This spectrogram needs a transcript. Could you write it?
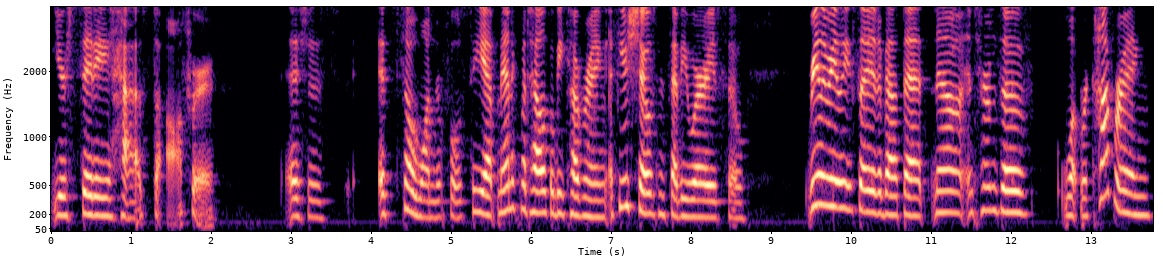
your city has to offer. It's just, it's so wonderful. So, yeah, Manic Metallic will be covering a few shows in February. So, really, really excited about that. Now, in terms of what we're covering,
